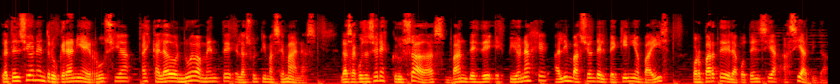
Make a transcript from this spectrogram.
La tensión entre Ucrania y Rusia ha escalado nuevamente en las últimas semanas. Las acusaciones cruzadas van desde espionaje a la invasión del pequeño país por parte de la potencia asiática.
